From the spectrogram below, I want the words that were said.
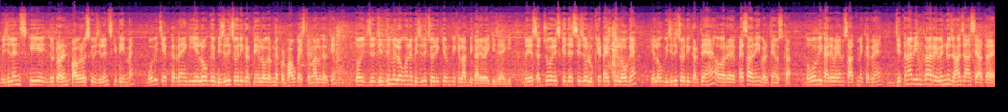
विजिलेंस की जो टोरेंट पावर है, उसकी विजिलेंस की टीम है, वो भी चेक कर रहे हैं कि ये लोग बिजली चोरी करते हैं लोग अपने प्रभाव का इस्तेमाल करके। तो जिस दिन में लोगों ने बिजली चोरी की, उनके खिलाफ भी कार्यवाही की जाएगी। तो ये सज्जू और इसके जैसे जो लुखे टाइप के लोग हैं ये लोग बिजली चोरी करते हैं और पैसा नहीं भरते हैं उसका तो वो भी कार्यवाही हम साथ में कर रहे हैं जितना भी इनका रेवेन्यू जहां जहां से आता है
